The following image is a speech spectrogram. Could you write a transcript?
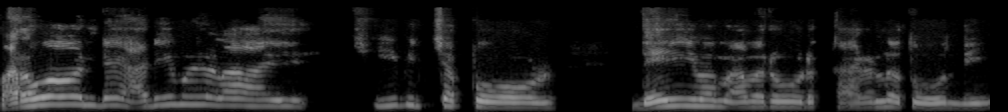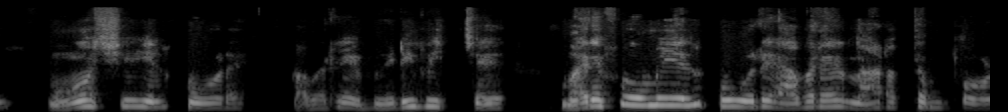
ഫറവോന്റെ അടിമകളായി ജീവിച്ചപ്പോൾ ദൈവം അവരോട് കരുണ തോന്നി. മോശയിൽ കൂടെ അവരെ വിടിവിച്ച് മരുഭൂമിയിൽ കൂടെ അവരെ നടത്തുമ്പോൾ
